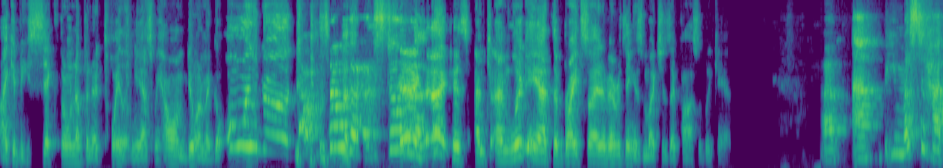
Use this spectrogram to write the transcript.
I could be sick, thrown up in a toilet, and you ask me how I'm doing. I go, always good. Still good. Still good. Exactly. Because I'm, I'm looking at the bright side of everything as much as I possibly can. Um, and, but you must have had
